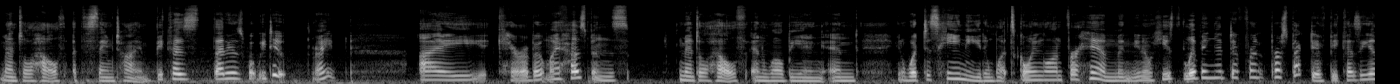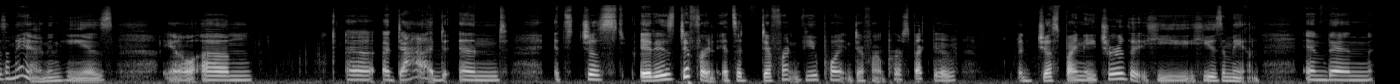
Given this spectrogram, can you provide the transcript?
mental health at the same time because that is what we do, right? I care about my husband's mental health and well-being and you know, what does he need and what's going on for him? And you know he's living a different perspective because he is a man and he is you know um, a, a dad. And it's just it is different. It's a different viewpoint different perspective just by nature that he he is a man. And then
